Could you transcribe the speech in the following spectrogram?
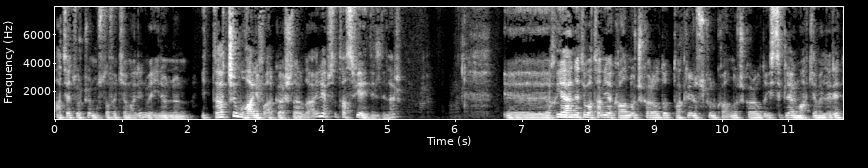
Atatürk'ün, Mustafa Kemal'in ve İnönü'nün iddiatçı muhalif arkadaşları da aynı hepsi tasfiye edildiler. E, hıyaneti vataniye kanunu çıkarıldı, takrir sükun kanunu çıkarıldı, istiklal mahkemeleri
